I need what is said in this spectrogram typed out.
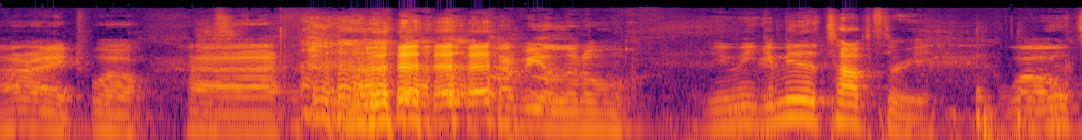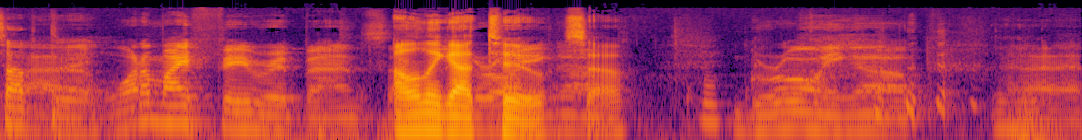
All right. Well, uh, it's gonna be a little. You mean give me the top three? Well, the top uh, three. one of my favorite bands. I only got two, up- so growing up, uh,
